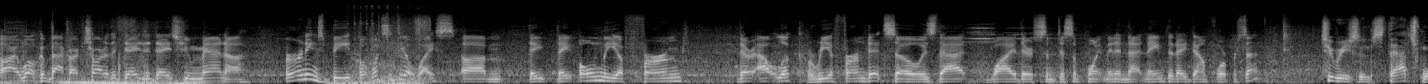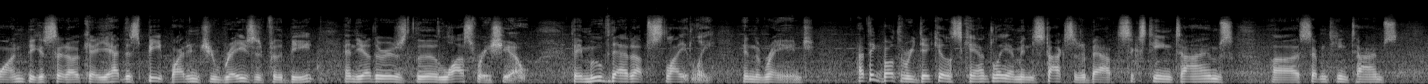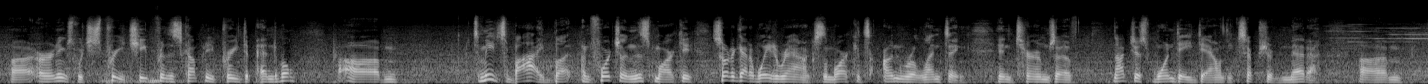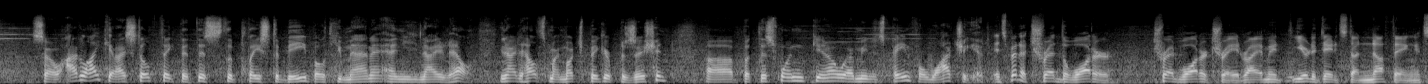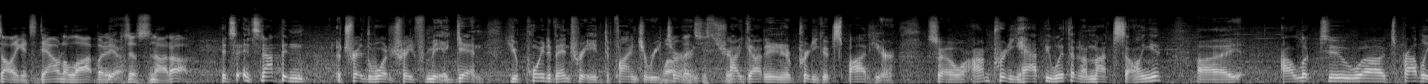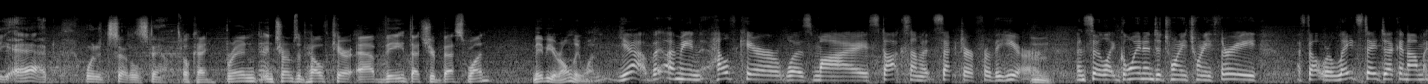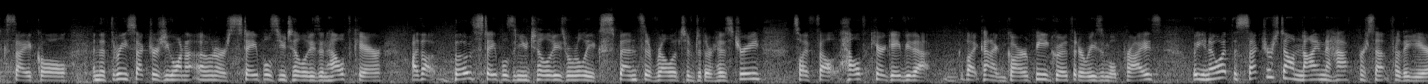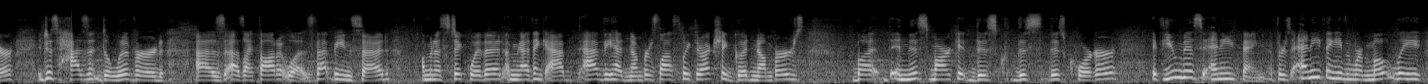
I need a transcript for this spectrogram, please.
All right, welcome back. Our chart of the day today is Humana. Earnings beat, but what's the deal, Weiss? Um, they, they only affirmed their outlook or reaffirmed it. So is that why there's some disappointment in that name today, down 4%? Two reasons. That's one, because said, okay, you had this beat. Why didn't you raise it for the beat? And the other is the loss ratio. They moved that up slightly in the range. I think both are ridiculous, candidly. I mean, the stock's at about 16 times, uh, 17 times uh, earnings, which is pretty cheap for this company, pretty dependable. Um, to me, it's a buy, but unfortunately, in this market, sort of got to wait around because the market's unrelenting in terms of not just one day down, with the exception of Meta. Um, so I like it. I still think that this is the place to be, both Humana and United Health. United Health's my much bigger position, uh, but this one, you know, I mean, it's painful watching it. It's been a tread the water tread water trade, right? I mean, year to date, it's done nothing. It's not like it's down a lot, but yeah. it's just not up. It's it's not been a tread the water trade for me. Again, your point of entry defines your return. Well, that's true. I got it in a pretty good spot here, so I'm pretty happy with it. I'm not selling it. Uh, I'll look to uh, to probably add when it settles down. Okay, Bryn, in terms of healthcare, AbbVie, that's your best one maybe your only one. Yeah, but I mean, healthcare was my stock summit sector for the year. Mm. And so, like going into 2023, I felt we're late stage economic cycle, and the three sectors you want to own are staples, utilities, and healthcare. I thought both staples and utilities were really expensive relative to their history, so I felt healthcare gave you that like kind of GARPy growth at a reasonable price. But you know what? The sector's down nine and a half percent for the year. It just hasn't delivered as as I thought it was. That being said, I'm going to stick with it. I mean, I think Ab- AbbVie had numbers last week. They're actually good numbers. But in this market, this this this quarter, if you miss anything, if there's anything even remotely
